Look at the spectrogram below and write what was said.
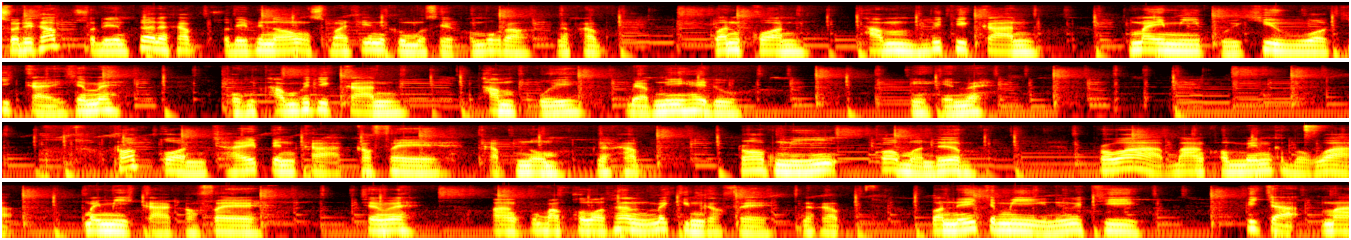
สวัสดีครับ สวัสดีเพื่อนนะครับ สวัสดีพี่น้องสมาชิกในกลุ่มเกษตรของพวกเรานะครับ วันก่อนทำวิธีการไม่มีปุ๋ยขี้วัวขี้ไก่ใช่ไหม ผมทำวิธีการทำปุ๋ยแบบนี้ให้ดู นี่เห็นไหมรอบก่อนใช้เป็นกากกาแฟกับนมนะครับ รอบนี้ก็เหมือนเดิม เพราะว่าบางคอมเมนต์ก็บอกว่าไม่มีกากกาแฟใช่ไหมบางบางคนบางท่านไม่กินกาแฟนะครับ วันนี้จะมีอีกหนึ่งวิธีที่จะมา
